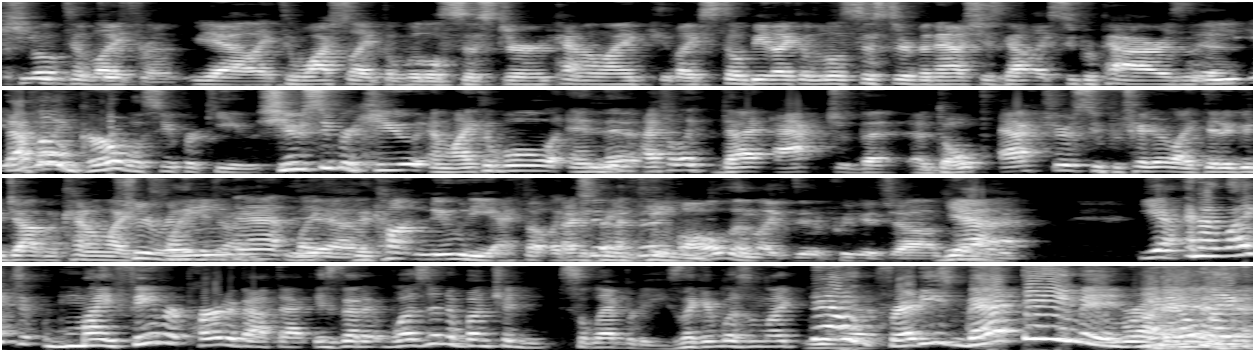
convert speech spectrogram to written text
cute to like different. yeah, like to watch like the little sister kind of like like still be like a little sister, but now she's got like superpowers. And Yeah. you- I That felt little girl was super cute. she was super cute and likable, and then I felt like that actor, that adult actress who portrayed her, like did a good job of kind of like She did a really playing that, like Yeah. the continuity. I felt like Actually, I was think maintained. all of them like did a pretty good job. Yeah. Like, Yeah, and I liked my favorite part about that is that it wasn't a bunch of celebrities. Like it wasn't like, no, Yeah. Freddie's Matt Damon. You know, like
